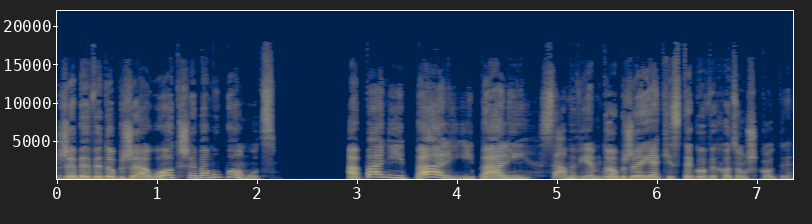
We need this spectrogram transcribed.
Żeby wydobrzało, trzeba mu pomóc. A pani pali i pali, sam wiem dobrze, jakie z tego wychodzą szkody.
